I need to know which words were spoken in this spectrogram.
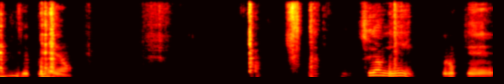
음, 예쁘네요. 음, 수영이 이렇게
